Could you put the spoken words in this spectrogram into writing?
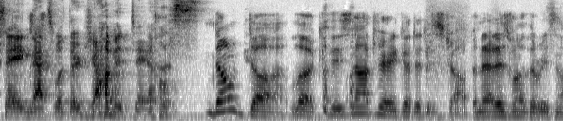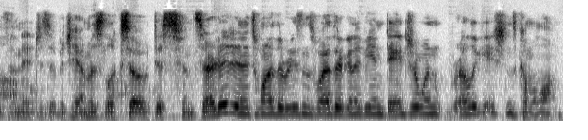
saying that's what their job entails. No, duh. Look, he's not very good at his job, and that is one of the reasons the Ninjas of Pajamas look so disconcerted, and it's one of the reasons why they're going to be in danger when relegations come along,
